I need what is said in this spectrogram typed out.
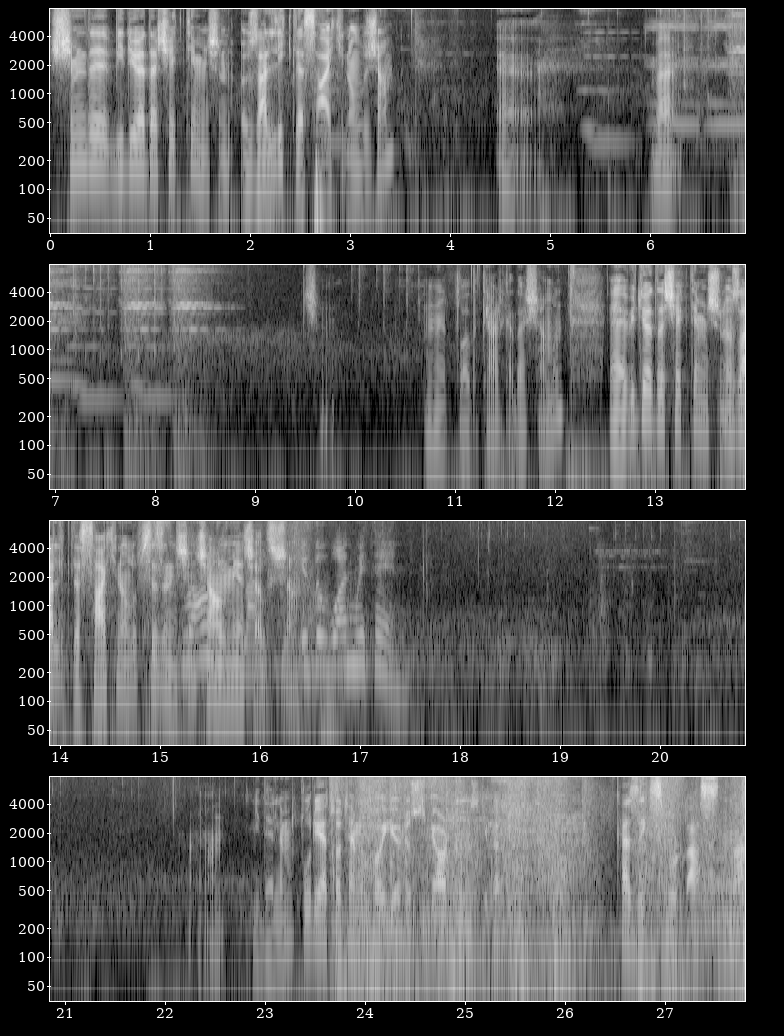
Şimdi videoya da çektiğim için özellikle sakin olacağım. Ee, ve mute'ladık arkadaş hemen. Ee, videoda çektiğim için özellikle sakin olup sizin için çalmaya çalışacağım. Hemen gidelim. Buraya totemi koyuyoruz. Gördüğünüz gibi. Kha'Zix burada aslında.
